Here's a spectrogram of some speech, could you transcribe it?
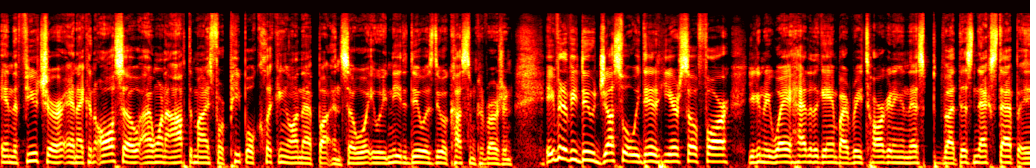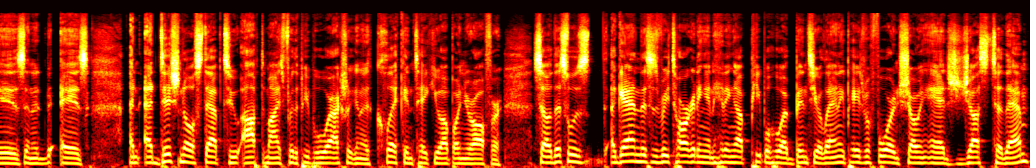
in the future and I can also I want to optimize for people clicking on that button. So what we need to do is do a custom conversion. Even if you do just what we did here so far, you're going to be way ahead of the game by retargeting in this, but this next step is an is an additional step to optimize for the people who are actually going to click and take you up on your offer. So this was again this is retargeting and hitting up people who have been to your landing page before and showing ads just to them,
